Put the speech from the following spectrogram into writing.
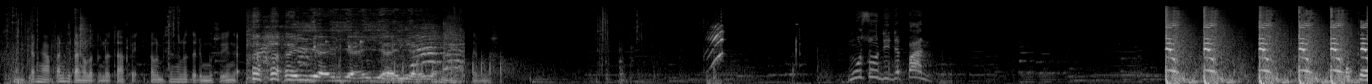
Kan, kan ngapain kita ngelut-ngelut capek? Kalau bisa ngelut dari musuhnya nggak? Iya iya iya iya iya. Musuh. Musuh di depan. Oke.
